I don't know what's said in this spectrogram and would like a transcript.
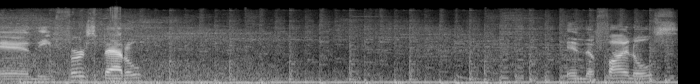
And the first battle in the finals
